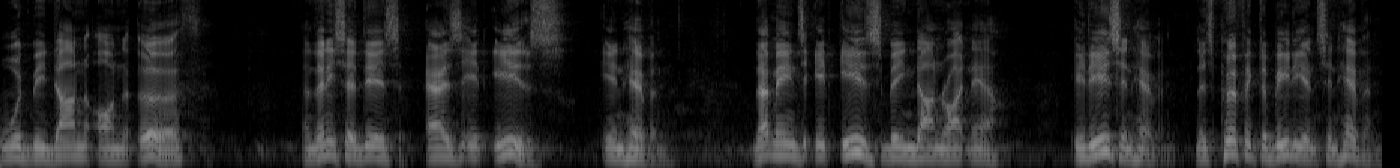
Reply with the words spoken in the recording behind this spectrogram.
would be done on earth. And then he said this, as it is in heaven. That means it is being done right now. It is in heaven. There's perfect obedience in heaven.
